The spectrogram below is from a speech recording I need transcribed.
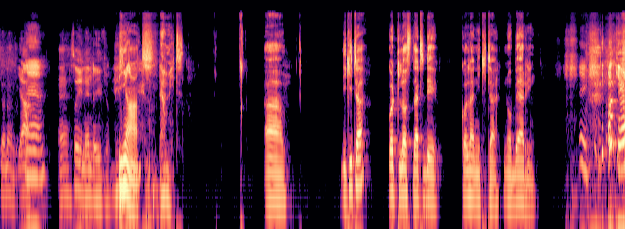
hivi. anaanza. Yeah. Eh. Eh, so inaenda hivyo. Biatch Damn it. Um, nikita got lost that day. Call her nikita. No bearing Eh. Okay.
